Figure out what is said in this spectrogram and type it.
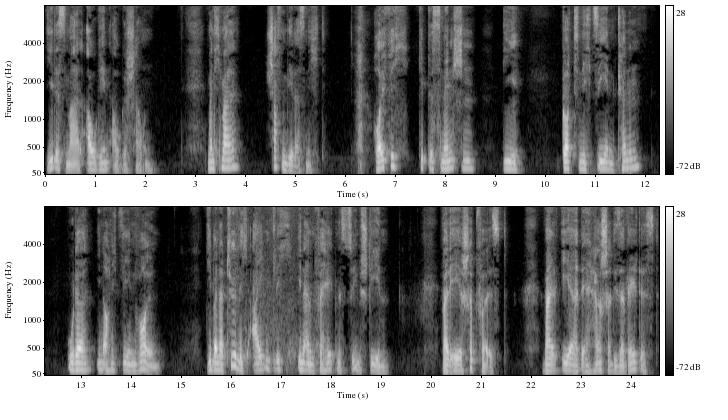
jedes Mal Auge in Auge schauen. Manchmal schaffen wir das nicht. Häufig gibt es Menschen, die Gott nicht sehen können oder ihn auch nicht sehen wollen, die aber natürlich eigentlich in einem Verhältnis zu ihm stehen, weil er ihr Schöpfer ist weil er der Herrscher dieser Welt ist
